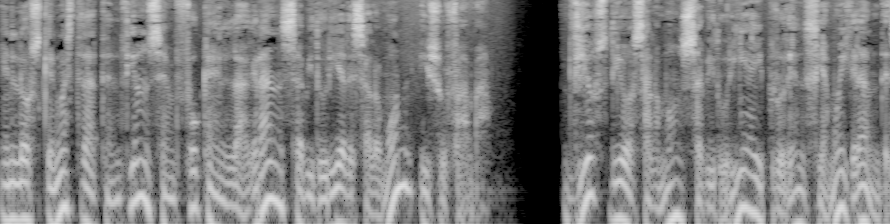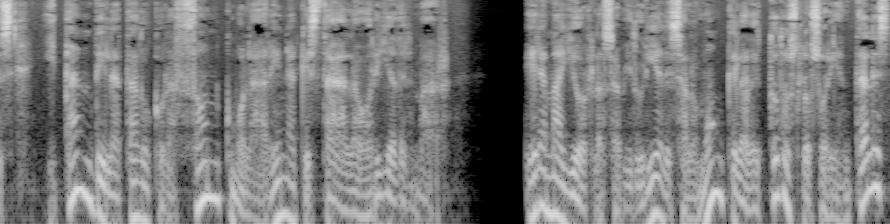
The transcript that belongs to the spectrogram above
en los que nuestra atención se enfoca en la gran sabiduría de Salomón y su fama. Dios dio a Salomón sabiduría y prudencia muy grandes y tan dilatado corazón como la arena que está a la orilla del mar. Era mayor la sabiduría de Salomón que la de todos los orientales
